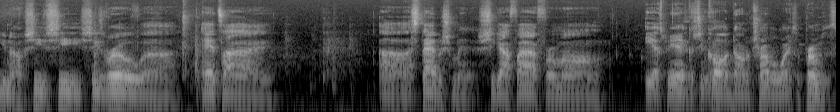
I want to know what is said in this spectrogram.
you know she's she she's real uh, anti uh, establishment. She got fired from um, ESPN because she called Donald Trump a white supremacist.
